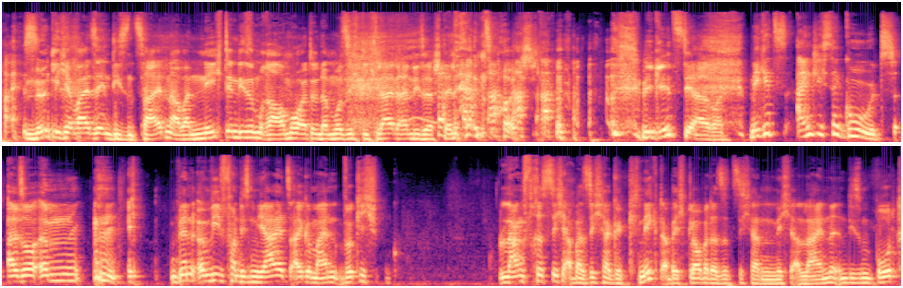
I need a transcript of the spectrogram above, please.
heißen. Möglicherweise in diesen Zeiten, aber nicht in diesem Raum heute. Da muss ich dich leider an dieser Stelle enttäuschen. Wie geht's dir, Aaron? Mir geht's eigentlich sehr gut. Also, ähm, ich bin irgendwie von diesem Jahr jetzt allgemein wirklich langfristig, aber sicher geknickt. Aber ich glaube, da sitze ich ja nicht alleine in diesem Boot.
